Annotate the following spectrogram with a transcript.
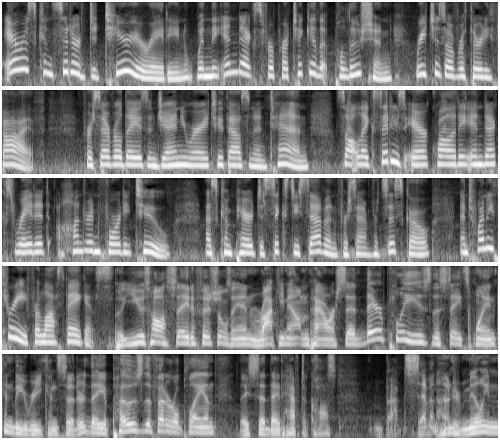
Air is considered deteriorating when the index for particulate pollution reaches over 35. For several days in January 2010, Salt Lake City's air quality index rated 142, as compared to 67 for San Francisco and 23 for Las Vegas. But Utah state officials and Rocky Mountain Power said they're pleased the state's plan can be reconsidered. They opposed the federal plan. They said they'd have to cost about $700 million,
